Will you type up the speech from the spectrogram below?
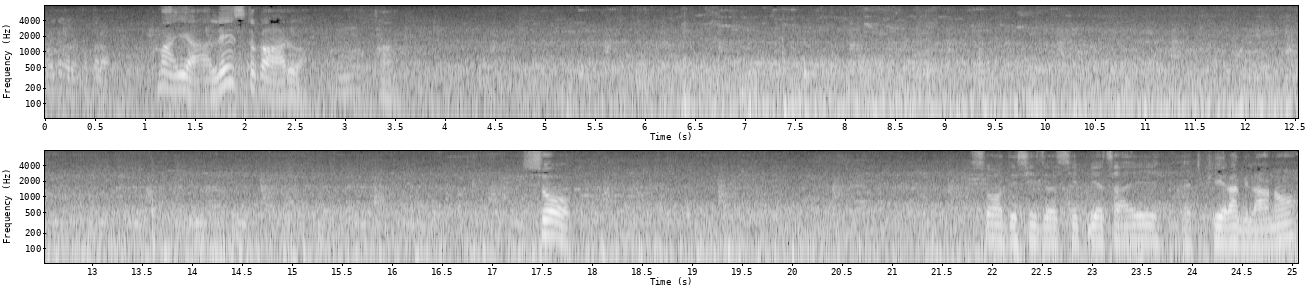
買いたから買ったら。まあいいや。レースとかはあるわ。あ So, so this is a CPSI at Fiera Milano,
